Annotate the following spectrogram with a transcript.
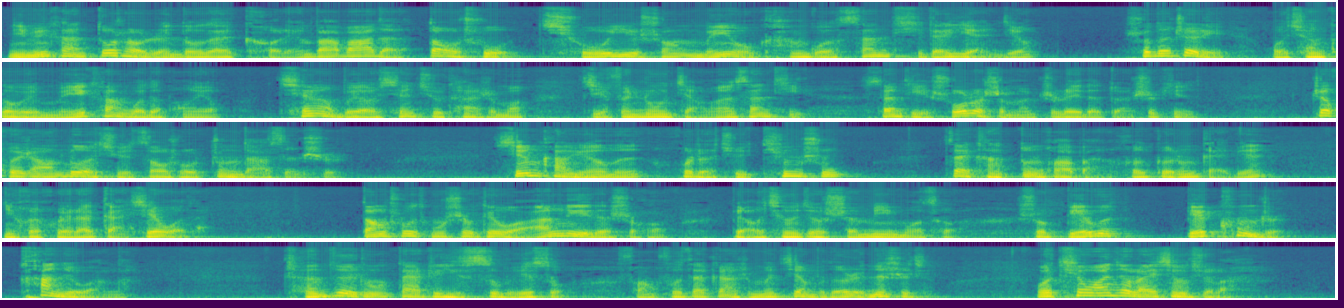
你没看多少人都在可怜巴巴的到处求一双没有看过《三体》的眼睛。说到这里，我劝各位没看过的朋友，千万不要先去看什么几分钟讲完《三体》《三体》说了什么之类的短视频，这会让乐趣遭受重大损失。先看原文或者去听书，再看动画版和各种改编，你会回来感谢我的。当初同事给我安利的时候，表情就神秘莫测，说别问，别控制，看就完了。沉醉中带着一丝猥琐。仿佛在干什么见不得人的事情，我听完就来兴趣了。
